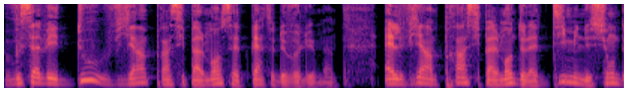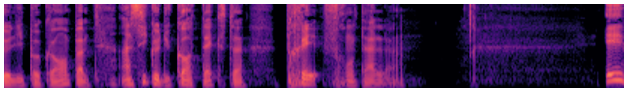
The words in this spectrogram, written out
vous savez d'où vient principalement cette perte de volume. Elle vient principalement de la diminution de l'hippocampe ainsi que du cortex préfrontal. Et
